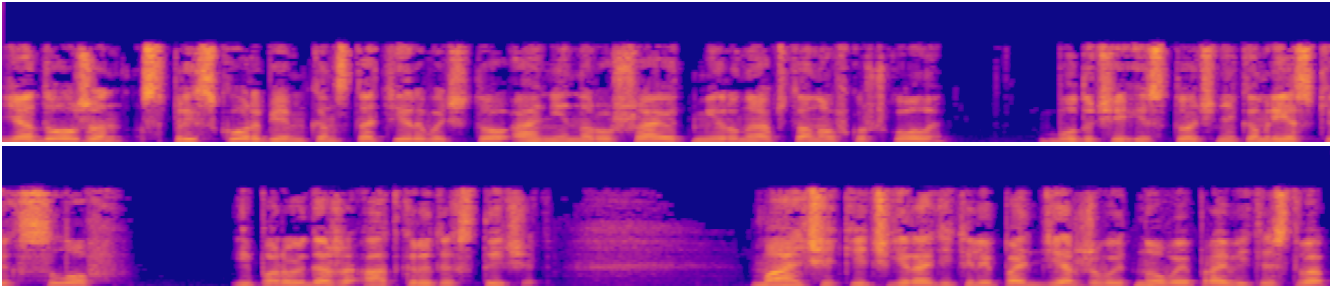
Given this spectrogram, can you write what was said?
Я должен с прискорбием констатировать, что они нарушают мирную обстановку школы, будучи источником резких слов и порой даже открытых стычек. Мальчики, чьи родители поддерживают новое правительство,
